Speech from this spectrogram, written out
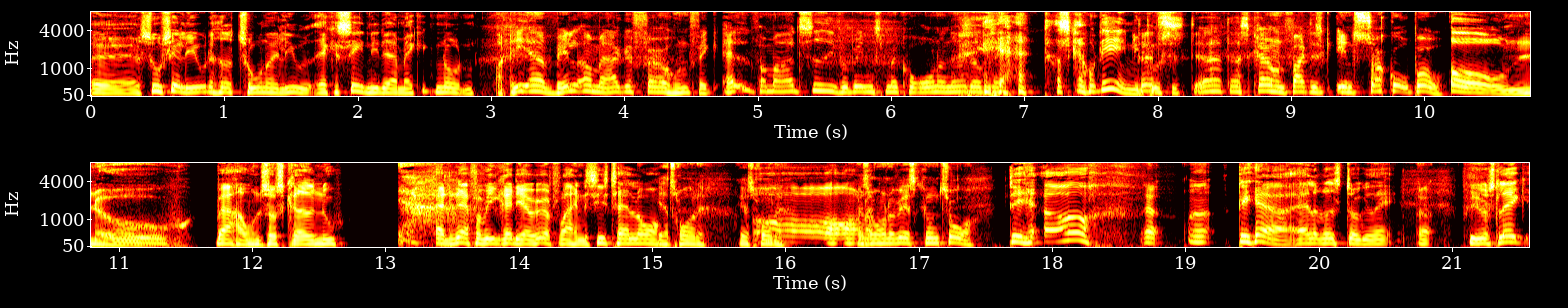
øh, Sushi og Liv, der hedder Toner i livet. Jeg kan se den i der, men jeg kan ikke nå den. Og det er vel at mærke, før hun fik alt for meget tid i forbindelse med corona nedlukning. ja, der skrev det egentlig pludselig. Der, der skrev hun faktisk en så god bog. Oh no. Hvad har hun så skrevet nu? Ja. Er det derfor, vi ikke rigtig har hørt fra hende det sidste halvår? Jeg tror det. Jeg tror oh, det. Altså, hun er ved at skrive en tor. Det her, oh, ja. det her er allerede stukket af. Ja. Fordi du slet ikke...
